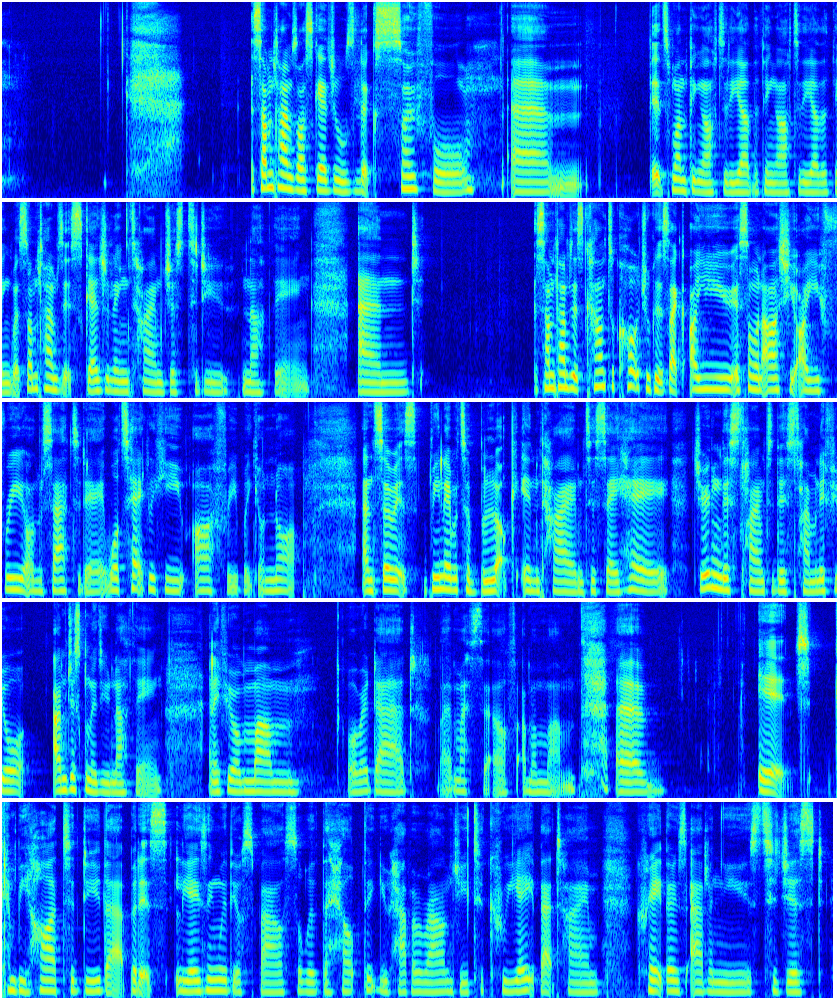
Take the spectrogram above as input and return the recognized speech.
Sometimes our schedules look so full um, it's one thing after the other thing after the other thing but sometimes it's scheduling time just to do nothing. And sometimes it's countercultural because it's like are you if someone asks you are you free on saturday? Well technically you are free but you're not. And so it's being able to block in time to say hey during this time to this time and if you're i'm just going to do nothing and if you're a mum or a dad like myself i'm a mum um, it can be hard to do that, but it's liaising with your spouse or with the help that you have around you to create that time, create those avenues to just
